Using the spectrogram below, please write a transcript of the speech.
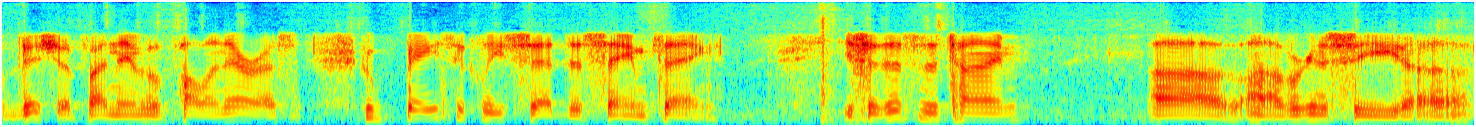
bishop by the name of Apollinaris who basically said the same thing. He said, "This is the time uh, uh, we're going to see uh,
